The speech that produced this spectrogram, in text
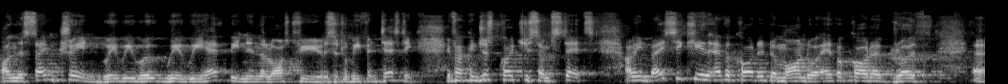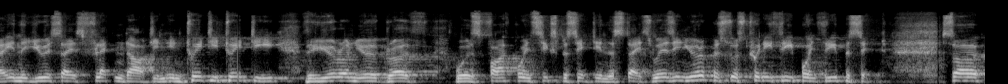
on the same trend where we were, where we have been in the last few years, it'll be fantastic. If I can just quote you some stats, I mean, basically the avocado demand or avocado growth uh, in the USA is flattened out. In, in 2020, the year-on-year growth was 5.6% in the States, whereas in Europe it was 23.3%. So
